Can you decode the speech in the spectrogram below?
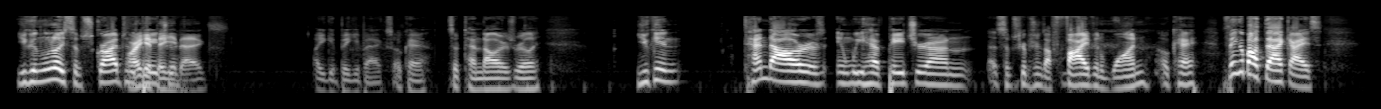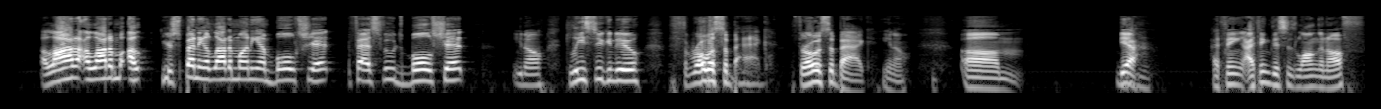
you can literally subscribe to Or the I get biggie bags. Oh, you get biggie bags. Okay, so ten dollars really. You can ten dollars, and we have Patreon subscriptions of five and one. Okay, think about that, guys. A lot, a lot of uh, you're spending a lot of money on bullshit. Fast food's bullshit. You know, the least you can do, throw us a bag. Throw us a bag. You know, um, yeah. I think I think this is long enough.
